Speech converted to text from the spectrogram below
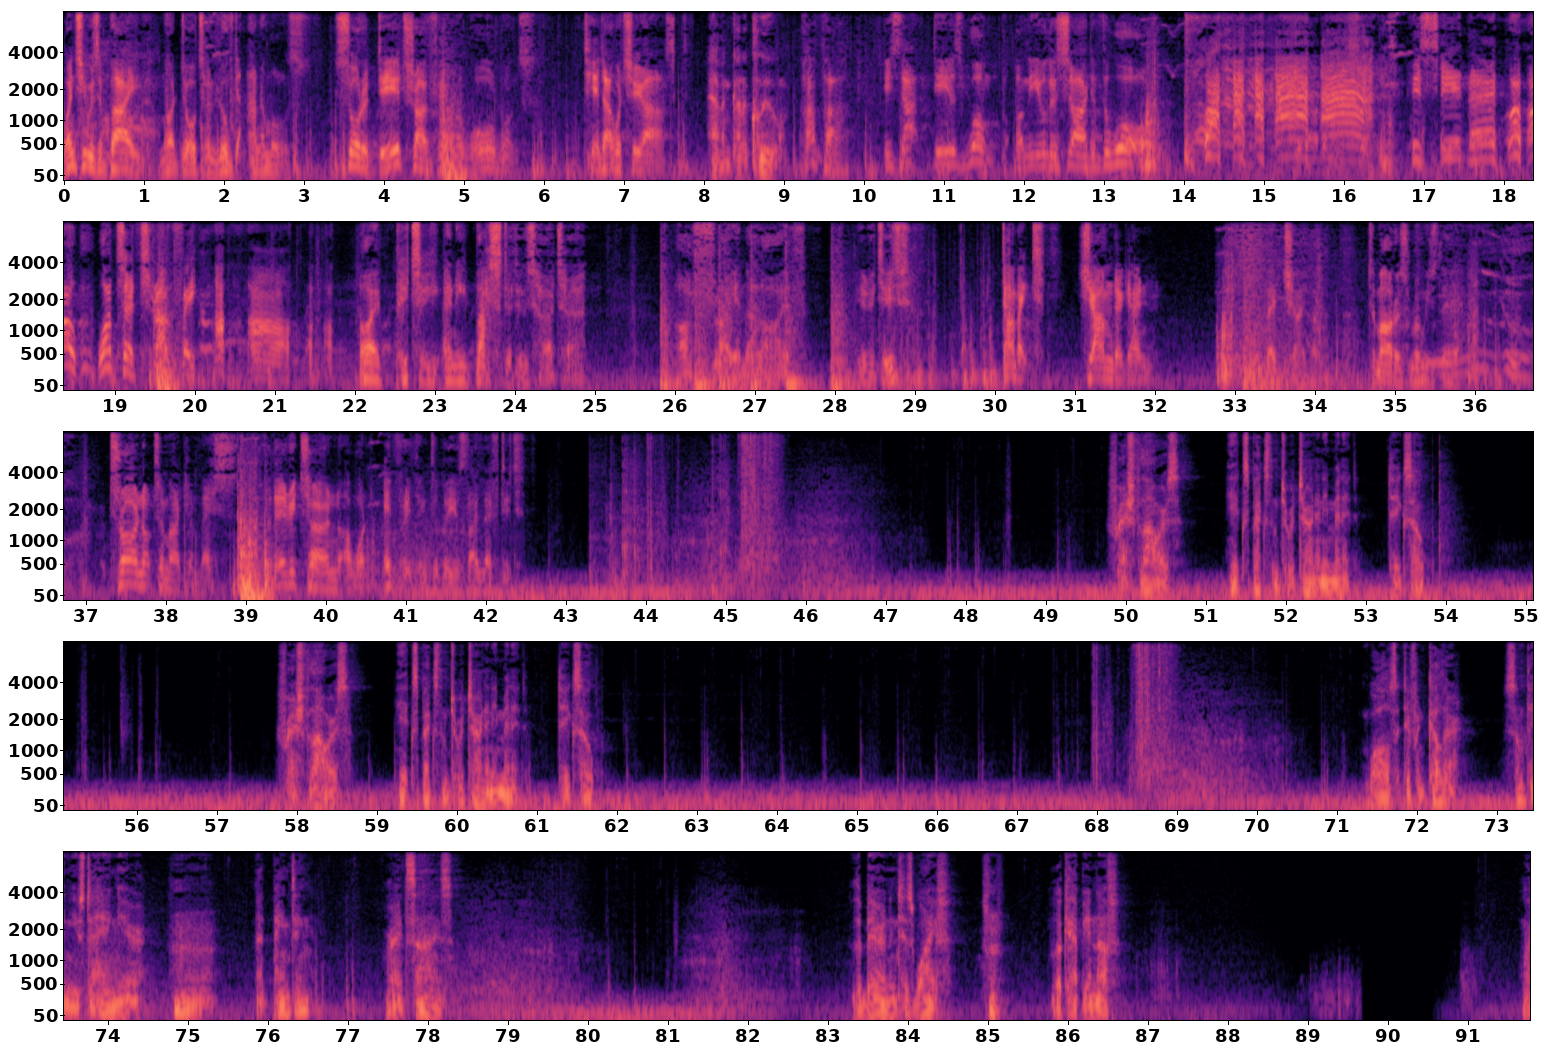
When she was a babe, my daughter loved animals. Saw a deer trophy on a wall once. Do you know what she asked? Haven't got a clue. Papa, is that deer's wump on the other side of the wall? you see it there? Whoa, what's a trophy? I pity any bastard who's hurt her. I'll flay him alive. Here it is. Damn it! Jammed again. Bedchamber. Tamara's room is there. Try not to make a mess. For their return, I want everything to be as they left it. Fresh flowers. He expects them to return any minute. Takes hope. Fresh flowers. He expects them to return any minute. Takes hope. Walls a different color. Something used to hang here. Hmm. That painting? Right size. The Baron and his wife. Look happy enough.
